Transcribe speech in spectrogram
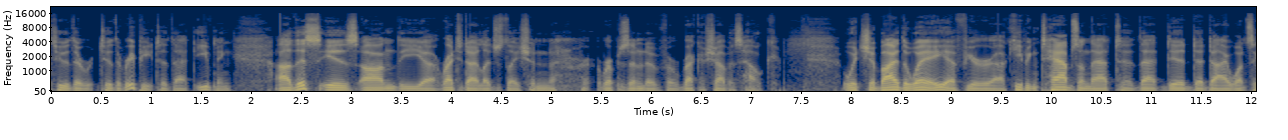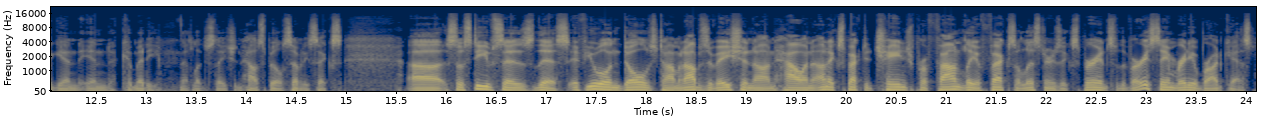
to the to the repeat of that evening. Uh, this is on the right to die legislation, Representative Rebecca Chavez Houck. Which, by the way, if you're keeping tabs on that, that did die once again in committee. That legislation, House Bill 76. Uh, so Steve says this If you will indulge, Tom, an observation on how an unexpected change profoundly affects a listener's experience of the very same radio broadcast.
